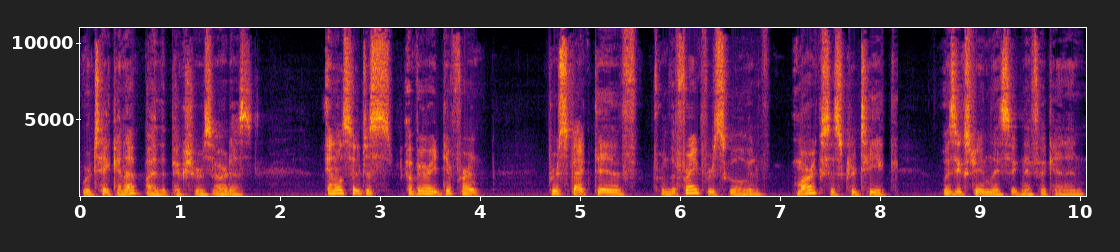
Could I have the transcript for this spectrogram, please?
were taken up by the pictures artists. And also just a very different perspective from the Frankfurt School. And Marx's critique was extremely significant, and,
